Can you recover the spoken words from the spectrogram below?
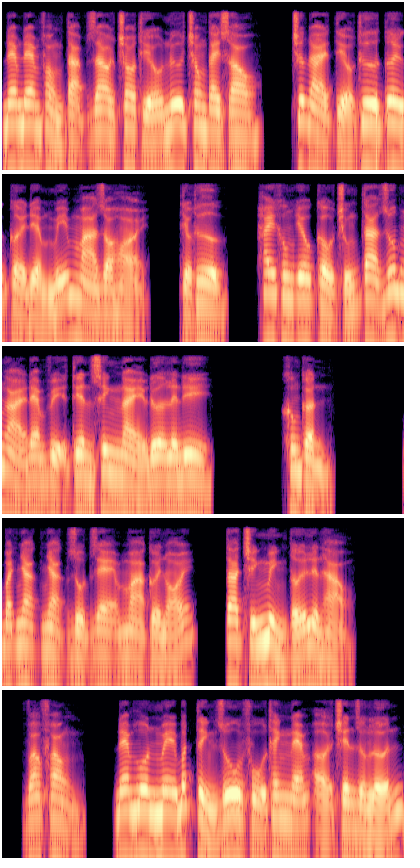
đem đem phòng tạp giao cho thiếu nữ trong tay sau. Trước đài tiểu thư tươi cười điểm mỹ mà do hỏi, tiểu thư, hay không yêu cầu chúng ta giúp ngài đem vị tiên sinh này đưa lên đi? Không cần. Bạch nhạc nhạc rụt rè mà cười nói, ta chính mình tới liền hảo. Vào phòng, đem hôn mê bất tỉnh du phủ thanh ném ở trên giường lớn,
